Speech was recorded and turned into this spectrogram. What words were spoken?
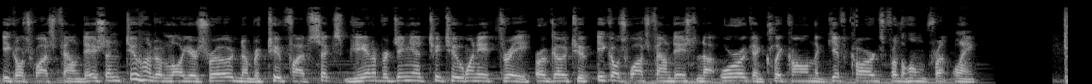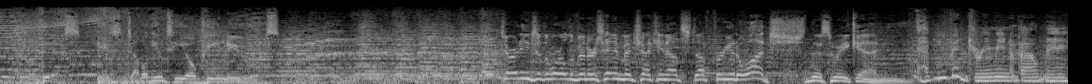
Eagles Watch Foundation, 200 Lawyers Road, number 256, Vienna, Virginia, 22183, or go to eagleswatchfoundation.org and click on the gift cards for the home front link. This is WTOP News. Turning to the world of entertainment, checking out stuff for you to watch this weekend. Have you been dreaming about me?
